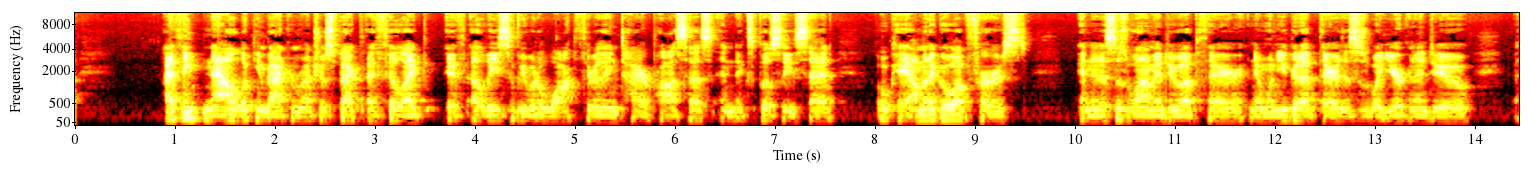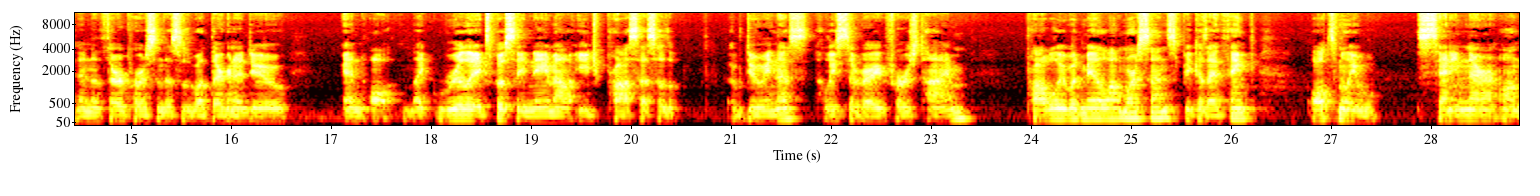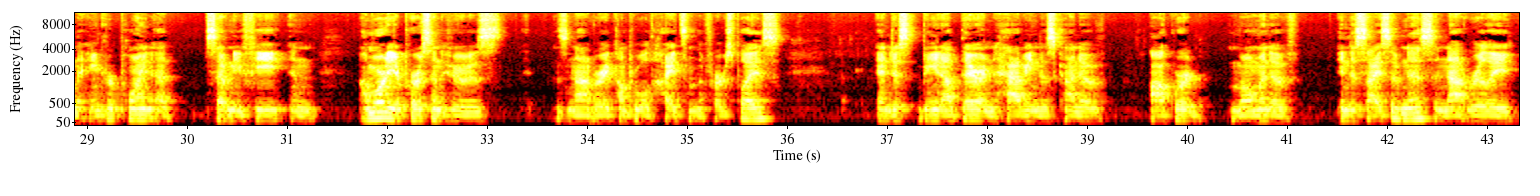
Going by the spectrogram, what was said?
I think now, looking back in retrospect, I feel like if at least if we would have walked through the entire process and explicitly said, okay, I'm going to go up first, and this is what I'm going to do up there. And then when you get up there, this is what you're going to do. And then the third person, this is what they're going to do. And all like really explicitly name out each process of the of doing this, at least the very first time, probably would have made a lot more sense because I think ultimately standing there on the anchor point at 70 feet, and I'm already a person who is is not very comfortable with heights in the first place, and just being up there and having this kind of awkward moment of indecisiveness and not really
